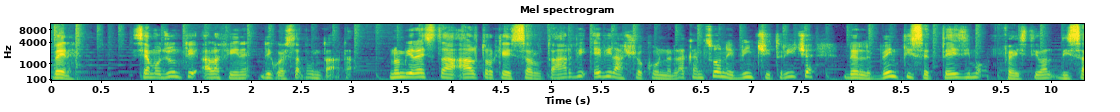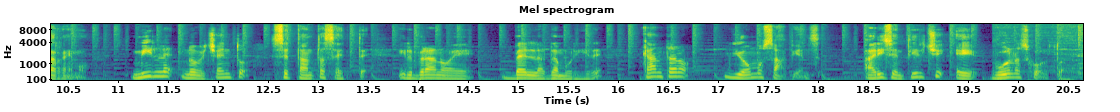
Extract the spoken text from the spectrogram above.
Bene, siamo giunti alla fine di questa puntata. Non mi resta altro che salutarvi e vi lascio con la canzone vincitrice del 27 Festival di Sanremo. 1977. Il brano è Bella da morire. Cantano gli Homo Sapiens. A risentirci e buon ascolto.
